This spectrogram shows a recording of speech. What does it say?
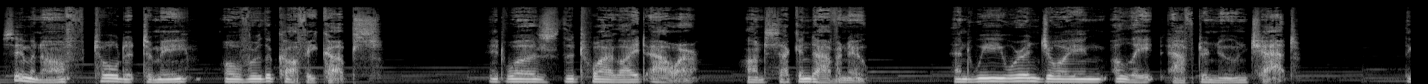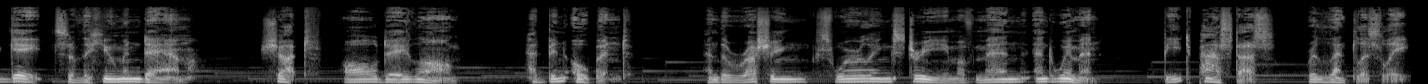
Simonov told it to me over the coffee cups. It was the twilight hour on Second Avenue and we were enjoying a late afternoon chat. The gates of the human dam, shut all day long, had been opened, and the rushing, swirling stream of men and women beat past us relentlessly,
